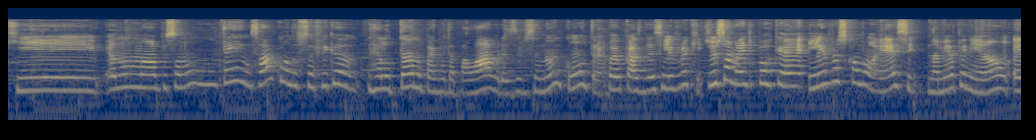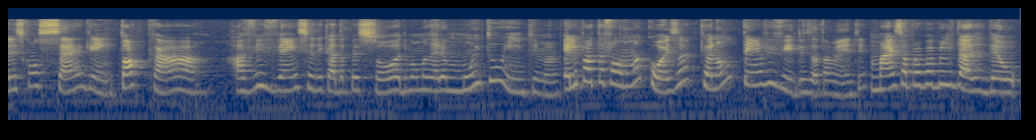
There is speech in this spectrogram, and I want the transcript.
que eu não, a pessoa não, não, tem, sabe quando você fica relutando para encontrar palavras e você não encontra? Foi o caso desse livro aqui. Justamente porque livros como esse, na minha opinião, eles conseguem tocar a vivência de cada pessoa de uma maneira muito íntima. Ele pode estar falando uma coisa que eu não tenha vivido exatamente, mas a probabilidade de eu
